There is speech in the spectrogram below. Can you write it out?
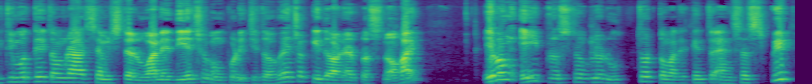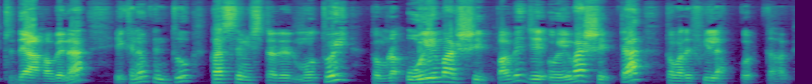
ইতিমধ্যেই তোমরা সেমিস্টার ওয়ানে দিয়েছ এবং পরিচিত হয়েছো কি ধরনের প্রশ্ন হয়। এবং এই প্রশ্নগুলোর উত্তর তোমাদের কিন্তু অ্যান্সার স্ক্রিপ্ট দেওয়া হবে না। এখানেও কিন্তু ফার্স্ট সেমিস্টারের মতোই তোমরা ওএমআর শিট পাবে, যে ওএমআর শিটটা তোমাদের ফিল আপ করতে হবে।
